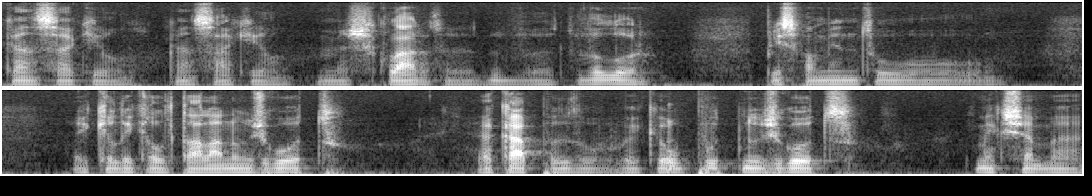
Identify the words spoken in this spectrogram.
cansa aquilo, cansa aquilo. Mas claro, de, de valor. Principalmente o, aquele que ele está lá no esgoto. A capa do aquele puto no esgoto. Como é que chama?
